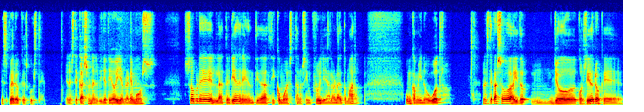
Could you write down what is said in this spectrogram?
espero que os guste. En este caso, en el vídeo de hoy hablaremos sobre la teoría de la identidad y cómo ésta nos influye a la hora de tomar un camino u otro. En este caso, yo considero que,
